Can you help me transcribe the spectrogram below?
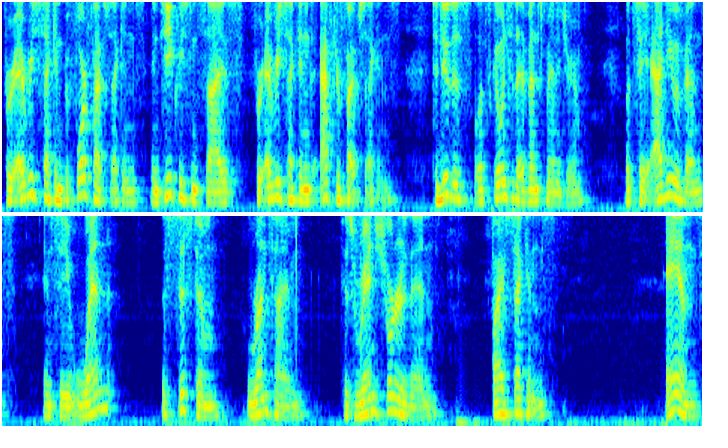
for every second before 5 seconds and decrease in size for every second after 5 seconds. To do this, let's go into the Events Manager. Let's say Add New Event and say when the system runtime has ran shorter than 5 seconds and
